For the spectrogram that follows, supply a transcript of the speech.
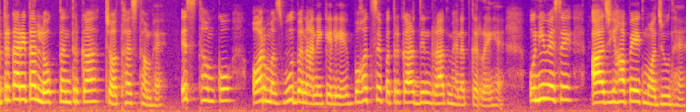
पत्रकारिता लोकतंत्र का चौथा स्तंभ है। इस स्तंभ को और मज़बूत बनाने के लिए बहुत से पत्रकार दिन रात मेहनत कर रहे हैं। उन्हीं में से आज यहाँ पे एक मौजूद हैं,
